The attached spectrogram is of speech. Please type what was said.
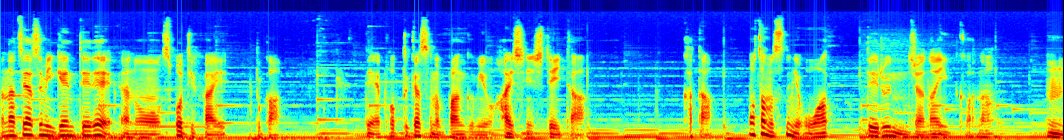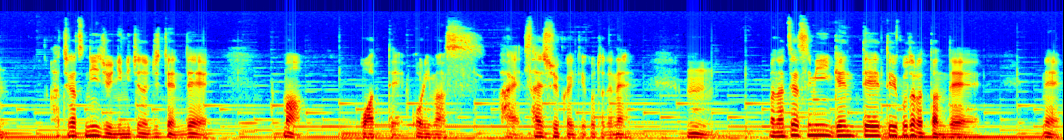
夏休み限定で、あの、Spotify とかで、ポッドキャストの番組を配信していた方、もう多分すでに終わってるんじゃないかな。うん。8月22日の時点で、まあ、終わっております。はい。最終回ということでね。うん。まあ、夏休み限定ということだったんで、ね、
